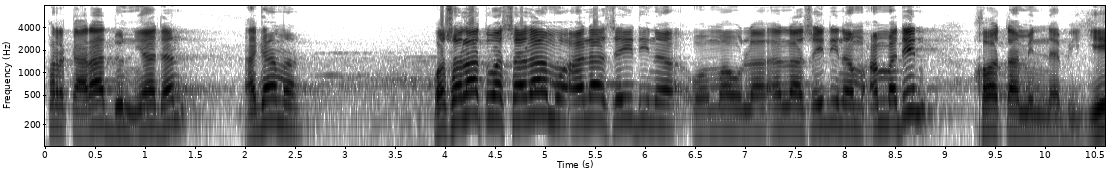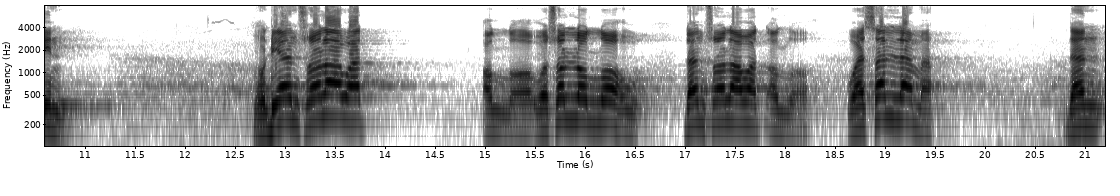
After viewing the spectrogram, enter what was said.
perkara dunia dan agama. Wassalatu wassalamu ala sayyidina wa maula ala sayyidina Muhammadin khatamin nabiyyin. Kemudian salawat Allah wa sallallahu dan salawat Allah wa sallama dan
